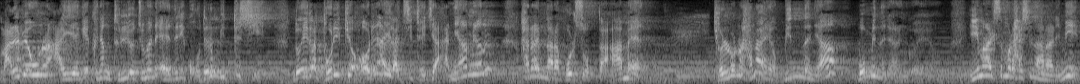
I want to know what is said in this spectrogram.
말 배우는 아이에게 그냥 들려주면 애들이 그대로 믿듯이 너희가 돌이켜 어린아이 같이 되지 아니하면 하나님 나라 볼 수 없다. 아멘. 결론은 하나예요. 믿느냐, 못 믿느냐는 거예요. 이 말씀을 하신 하나님이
